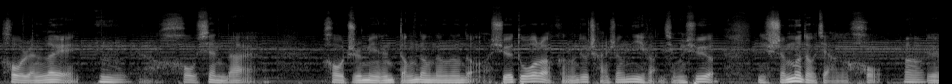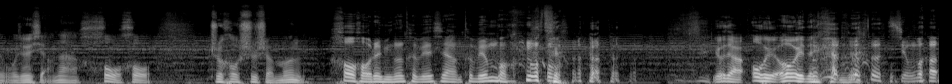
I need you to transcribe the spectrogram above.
后人类、嗯后现代、后殖民等等等等等，学多了可能就产生逆反情绪了。你什么都加个后，嗯，对我就想，那后后之后是什么呢？后后这名字特别像，特别猛，有点哦喂哦喂的感觉。行吧？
